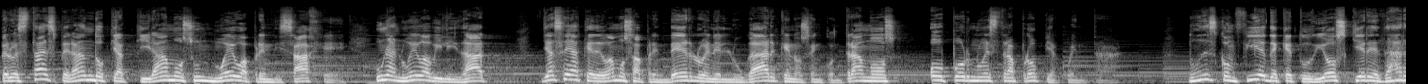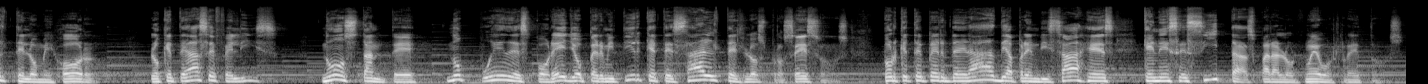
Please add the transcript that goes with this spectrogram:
pero está esperando que adquiramos un nuevo aprendizaje, una nueva habilidad, ya sea que debamos aprenderlo en el lugar que nos encontramos o por nuestra propia cuenta. No desconfíes de que tu Dios quiere darte lo mejor, lo que te hace feliz. No obstante, no puedes por ello permitir que te saltes los procesos, porque te perderás de aprendizajes que necesitas para los nuevos retos.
